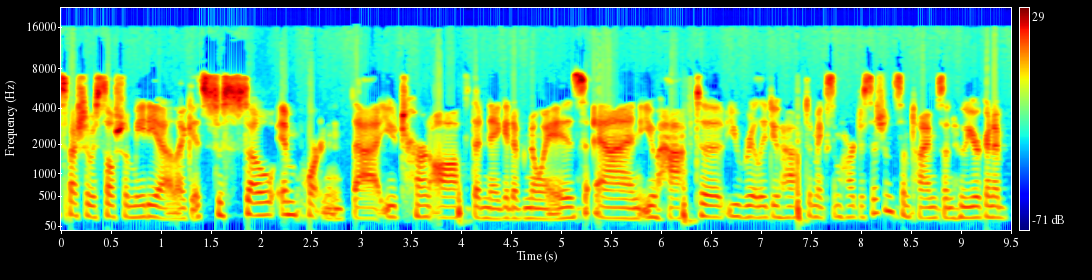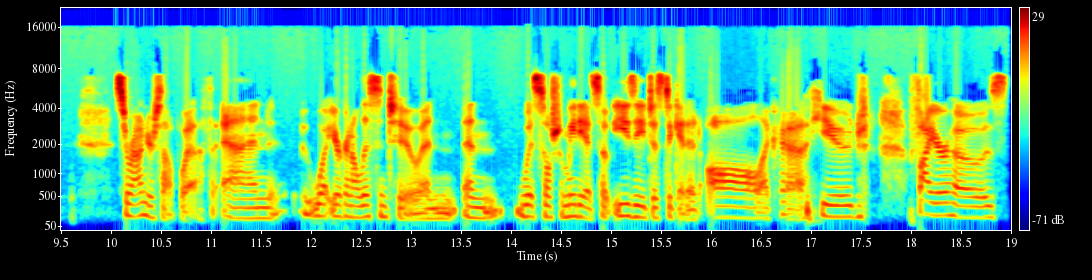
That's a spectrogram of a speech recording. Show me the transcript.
especially with social media. Like, it's just so important that you turn off the negative noise and you have to, you really do have to make some hard decisions sometimes on who you're going to surround yourself with and what you're going to listen to. And, and with social media, it's so easy just to get it all like a huge fire hose.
